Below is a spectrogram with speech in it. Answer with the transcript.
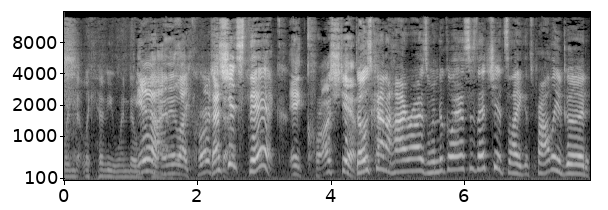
window, like heavy window. Yeah, and it like crushed. that him. shit's thick. It crushed him Those kind of high rise window glasses, that shit's like it's probably a good.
